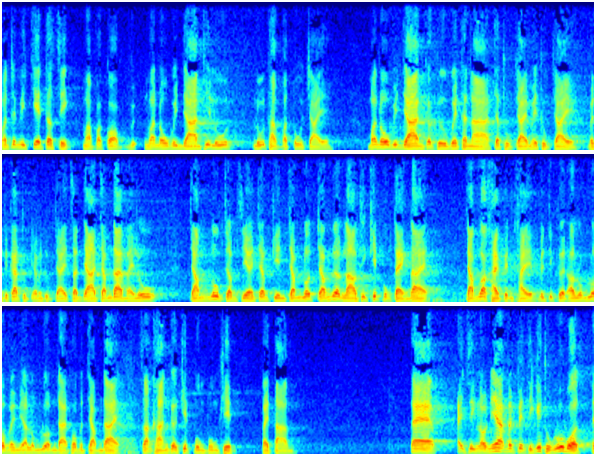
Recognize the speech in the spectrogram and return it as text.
มันจะมีเจตสิกมาประกอบมโนวิญญาณที่รู้รู้ทางประตูใจ มโนวิญญาณก็คือเวทนาจะถูกใจไม่ถูกใจ ไม่ถึงการถูกใจไม่ถูกใจ สัญญาจำได้ไม่รู้จำรูปจำเสียงจำกลิ่นจำรสจำเรื่องราวที่คิดปรุงแต่งได้จำว่าใครเป็นใครเป็นที่เกิดอารมณ์ร่วมไม่มีอารมณ์ร่วมได้เพราะมันจำได้ สังขารก็คิดปรุงปรุงคิดไปตาม แต่ไอ้สิ่งเหล่านี้มันเป็นสิ่งที่ถูกรู้หมดใน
